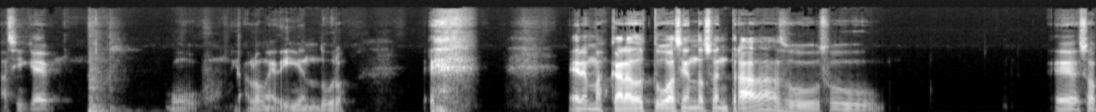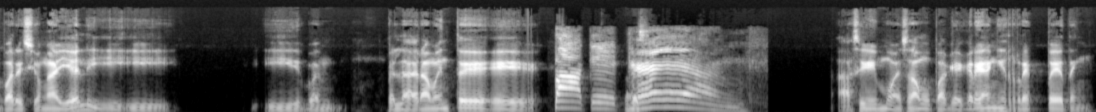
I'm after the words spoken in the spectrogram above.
Así que, uh, ya lo medí bien duro. El enmascarado estuvo haciendo su entrada, su, su, eh, su aparición ayer y, y, y, bueno, verdaderamente eh, Pa' que pues, crean. así mismo es, vamos, para que crean y respeten.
